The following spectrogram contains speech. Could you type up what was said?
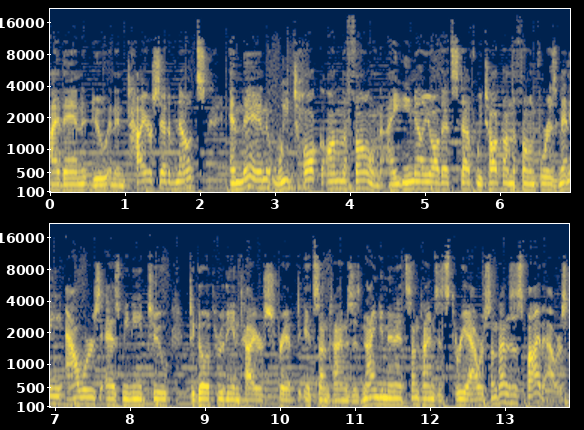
I then do an entire set of notes, and then we talk on the phone. I email you all that stuff. We talk on the phone for as many hours as we need to to go through the entire script. It sometimes is 90 minutes, sometimes it's three hours, sometimes it's five hours.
